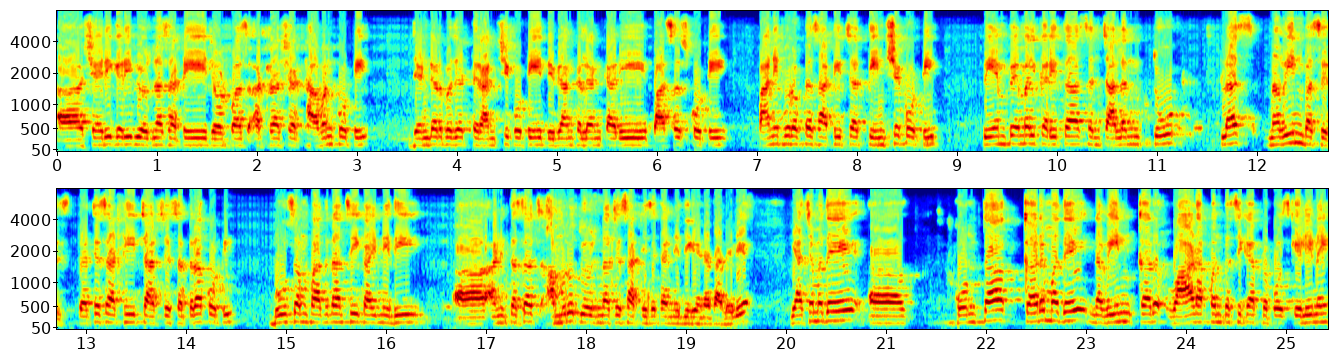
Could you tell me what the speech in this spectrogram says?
शहरी गरीब योजनासाठी जवळपास अठराशे अठ्ठावन्न कोटी जेंडर बजेट त्र्याऐंशी कोटी दिव्यांग कल्याणकारी बासष्ट कोटी पाणी पुरवठ्यासाठीच्या तीनशे कोटी पीएमपीएमएल करिता संचालन तूट प्लस नवीन बसेस त्याच्यासाठी चारशे सतरा कोटी भूसंपादनाची काही निधी आणि तसंच अमृत योजनाच्या साठीचे काही निधी घेण्यात आलेली आहे. याच्यामध्ये कोणता कर मध्ये नवीन कर वाढ आपण तशी काय प्रपोज केली नाही.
